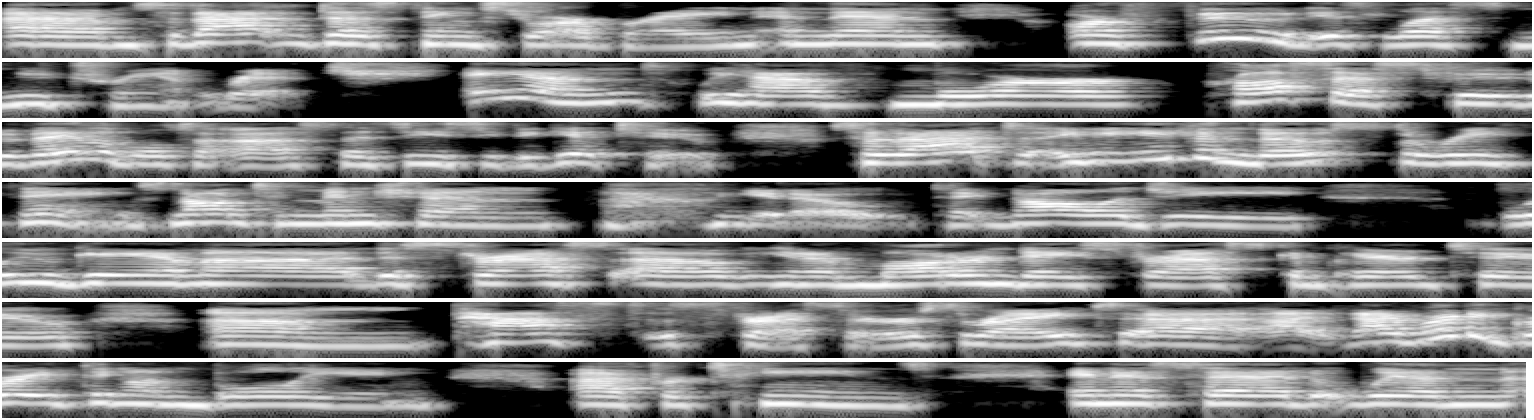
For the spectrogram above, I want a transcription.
um, Um, so that does things to our brain. And then our food is less nutrient rich. And we have more processed food available to us that's easy to get to. So that I mean, even those three things, not to mention, you know, technology, blue gamma, the stress of you know modern day stress compared to um, past stressors, right? Uh, I, I, read a great thing on bullying uh, for teens, and it said when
